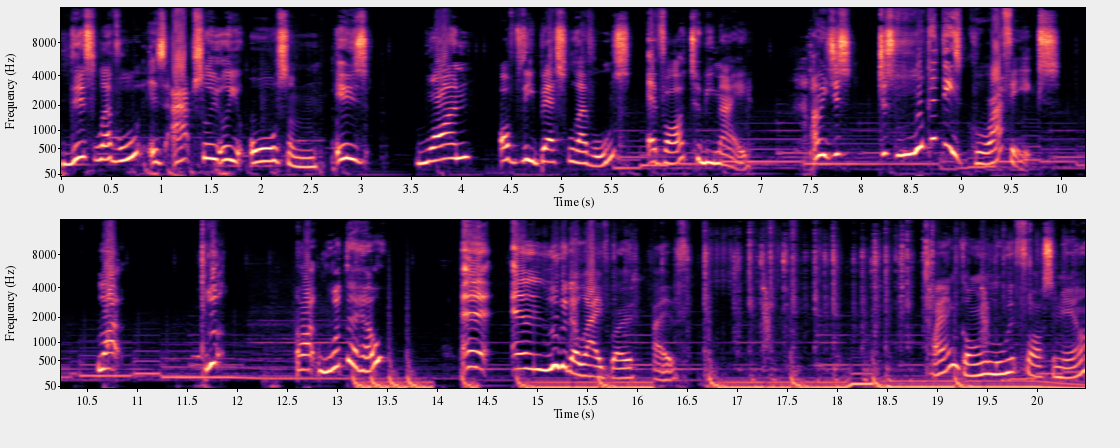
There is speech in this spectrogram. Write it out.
this level is absolutely awesome. Is one of the best levels ever to be made. I mean, just just look at these graphics. Like, look, like what the hell? And and look at the wave, bro. Wave. I am going a little bit faster now.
